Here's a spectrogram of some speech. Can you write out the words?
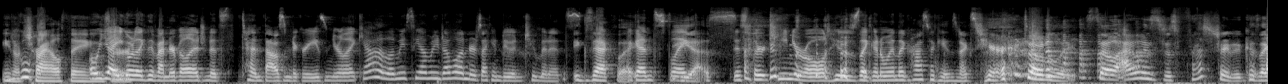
you know go- trial things. Oh yeah, you go to like the vendor village and it's ten thousand degrees, and you're like, yeah, let me see how many double unders I can do in two minutes exactly against like yes this thirteen year old who's like going to win the CrossFit Games next year. totally. So I was just frustrated because I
